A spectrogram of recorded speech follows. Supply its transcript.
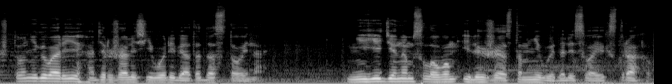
Что ни говори, одержались его ребята достойно. Ни единым словом или жестом не выдали своих страхов.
